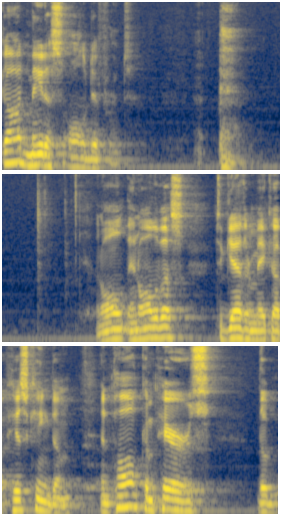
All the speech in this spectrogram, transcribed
God made us all different. and all and all of us together make up his kingdom. And paul compares the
